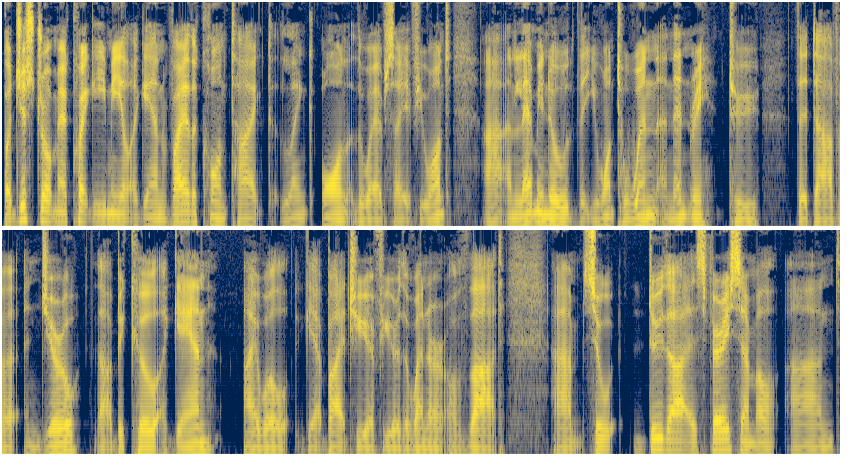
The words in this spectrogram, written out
But just drop me a quick email again via the contact link on the website if you want, uh, and let me know that you want to win an entry to the Dava Enduro. That would be cool. Again, I will get back to you if you're the winner of that. Um, so do that. It's very simple and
